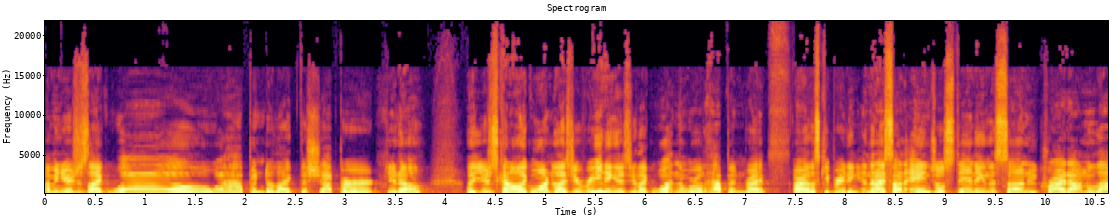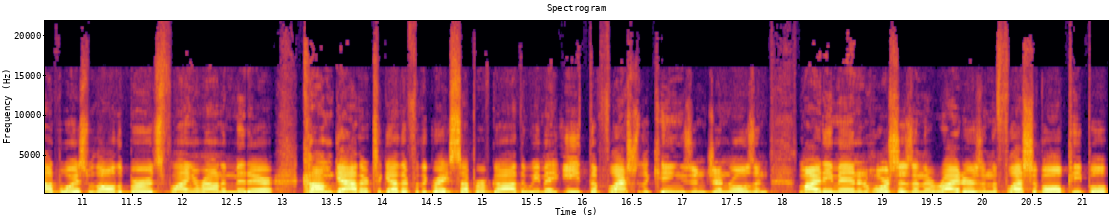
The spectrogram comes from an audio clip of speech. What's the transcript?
I mean, you're just like, whoa, what happened to like the shepherd, you know? Like you're just kind of like, as you're reading this, you're like, what in the world happened, right? All right, let's keep reading. And then I saw an angel standing in the sun who cried out in a loud voice with all the birds flying around in midair Come, gather together for the great supper of God, that we may eat the flesh of the kings and generals and mighty men and horses and their riders and the flesh of all people,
